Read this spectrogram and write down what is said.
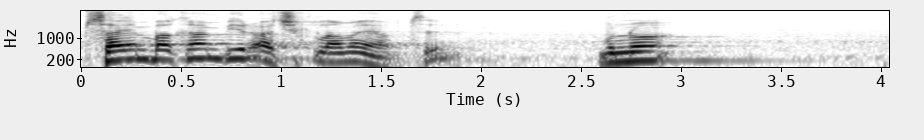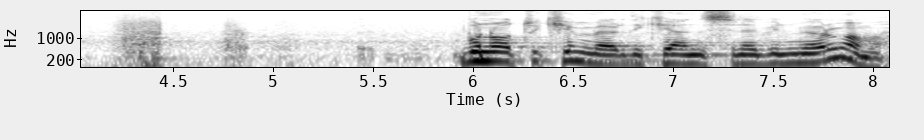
Sayın Bakan bir açıklama yaptı. Bunu bu notu kim verdi kendisine bilmiyorum ama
